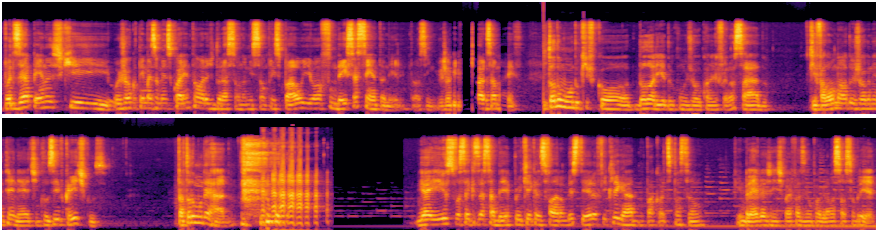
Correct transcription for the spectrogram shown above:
Vou dizer apenas que o jogo tem mais ou menos 40 horas de duração na missão principal e eu afundei 60 nele. Então, assim, eu joguei 20 horas a mais. Todo mundo que ficou dolorido com o jogo quando ele foi lançado, que falou mal do jogo na internet, inclusive críticos, tá todo mundo errado. E aí, se você quiser saber por que, que eles falaram besteira, fique ligado no pacote de expansão. Em breve a gente vai fazer um programa só sobre ele.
